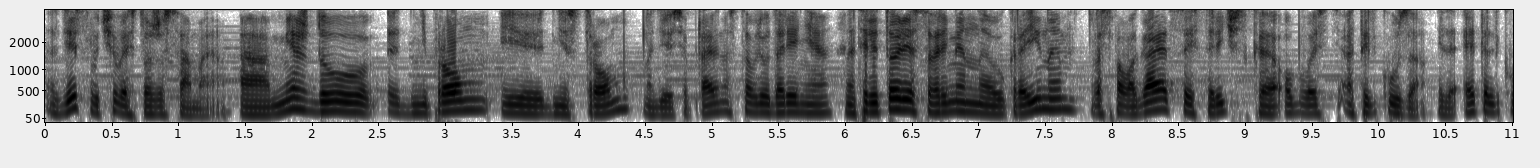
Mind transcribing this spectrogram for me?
Здесь случилось то же самое. А между Днепром и Днестром, надеюсь, я правильно ставлю ударение, на территории современной Украины располагается историческая область Ателькуза, или Этелькуза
